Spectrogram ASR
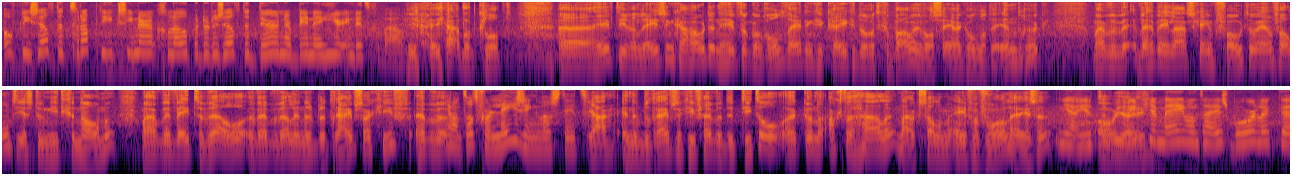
op diezelfde trap die ik zie naar gelopen... door dezelfde deur naar binnen hier in dit gebouw. Ja, ja dat klopt. Uh, hij heeft hier een lezing gehouden en heeft ook een rondleiding gekregen door het gebouw. Hij was erg onder de indruk. Maar we, we hebben helaas geen foto ervan. Die is toen niet genomen. Maar we weten wel, we hebben wel in het bedrijfsarchief... Hebben we... Ja, want wat voor lezing was dit? Ja, in het bedrijfsarchief hebben we de titel uh, kunnen achterhalen. Nou, ik zal hem even voorlezen. Ja, je hebt een oh, briefje mee, want hij is behoorlijk... Uh,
